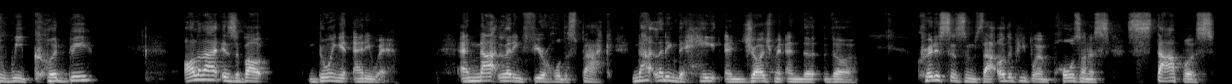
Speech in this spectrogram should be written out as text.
we could be all of that is about doing it anyway and not letting fear hold us back not letting the hate and judgment and the the criticisms that other people impose on us stop us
